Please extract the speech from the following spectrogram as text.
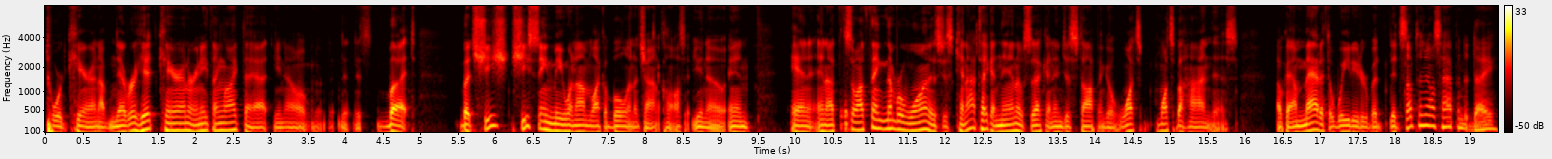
toward Karen. I've never hit Karen or anything like that, you know. It's but but she she's seen me when I'm like a bull in a china closet, you know, and and and I so I think number one is just can I take a nanosecond and just stop and go what's what's behind this? Okay, I'm mad at the weed eater, but did something else happen today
